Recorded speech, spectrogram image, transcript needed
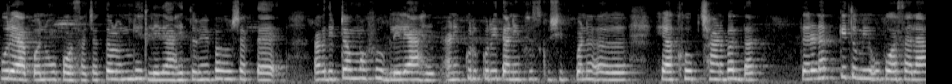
पुऱ्या आपण उपवासाच्या तळून घेतलेल्या आहेत. तुम्ही पाहू शकता अगदी टम्म फुगलेल्या आहेत आणि कुरकुरीत आणि खुसखुशीत पण ह्या खूप छान बनतात. तर नक्की तुम्ही उपवासाला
